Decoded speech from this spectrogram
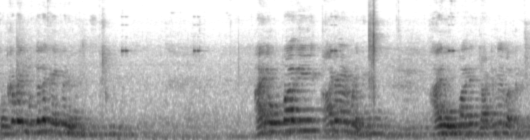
కొట్టుకపోయి ముద్దలకు అయిపోయినాయి. ఆయన ఉపాధి ఆటో నడపడమే ఆయన ఉపాధి ట్రాక్టర్ మీద బతకడం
